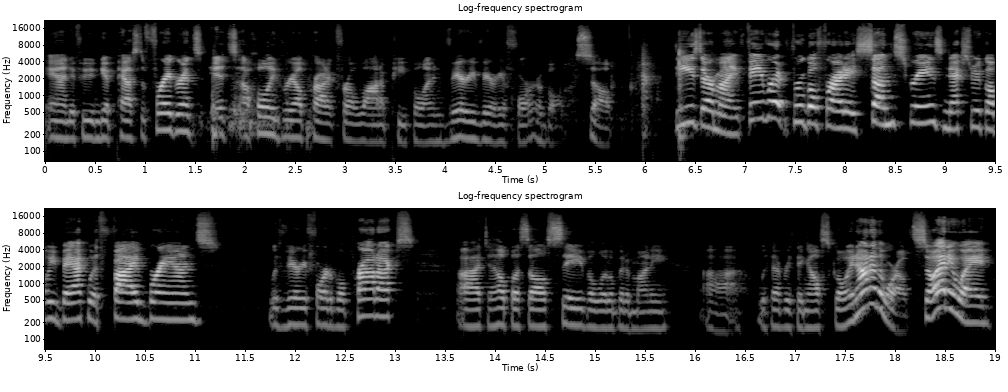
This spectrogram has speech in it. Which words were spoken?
And if you can get past the fragrance, it's a holy grail product for a lot of people and very, very affordable. So these are my favorite Frugal Friday sunscreens. Next week, I'll be back with five brands with very affordable products uh, to help us all save a little bit of money uh, with everything else going on in the world. So, anyway,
